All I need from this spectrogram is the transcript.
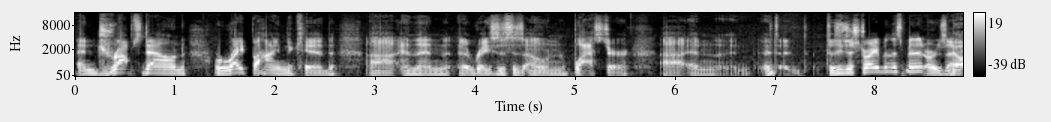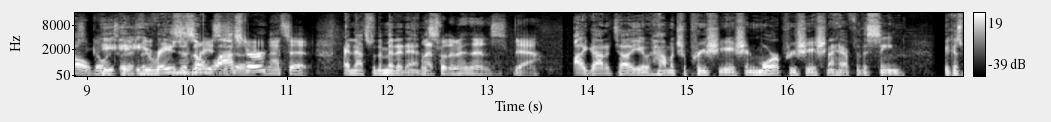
and drops down right behind the kid, uh, and then raises his own blaster. Uh, and, and- and- does he destroy him in this minute, or is that No, he- to the next he raises his own raises it, blaster? and that's it. and that's where the minute ends. That's where the minute ends. Yeah. I got to tell you how much appreciation, more appreciation I have for the scene because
